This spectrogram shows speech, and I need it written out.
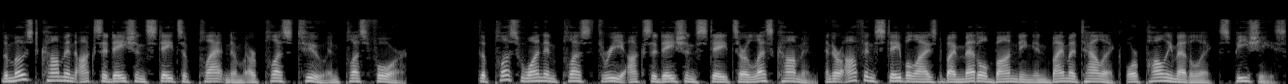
The most common oxidation states of platinum are plus 2 and plus 4. The plus 1 and plus 3 oxidation states are less common, and are often stabilized by metal bonding in bimetallic or polymetallic species.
